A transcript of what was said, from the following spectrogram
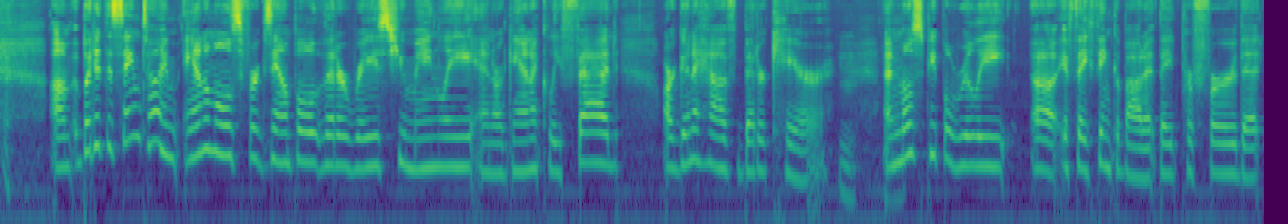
um, but at the same time, animals, for example, that are raised humanely and organically fed, are going to have better care, and most people really. Uh, if they think about it, they'd prefer that,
